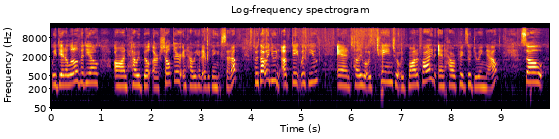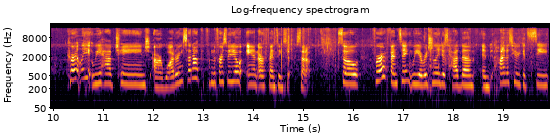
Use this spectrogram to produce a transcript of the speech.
we did a little video on how we built our shelter and how we had everything set up. So we thought we'd do an update with you and tell you what we've changed, what we've modified and how our pigs are doing now. So currently we have changed our watering setup from the first video and our fencing setup. So for our fencing, we originally just had them, and behind us here you could see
